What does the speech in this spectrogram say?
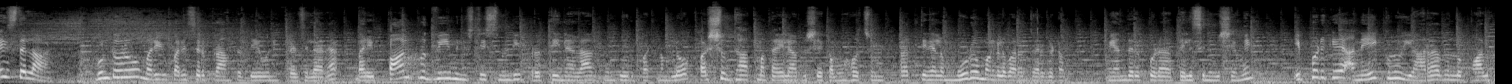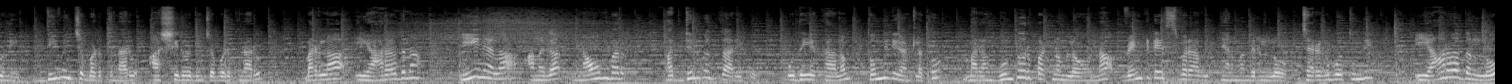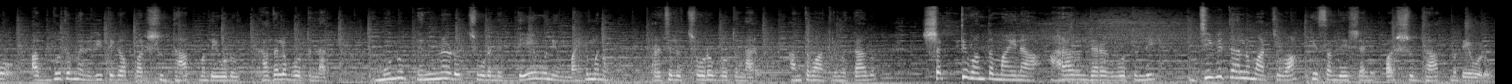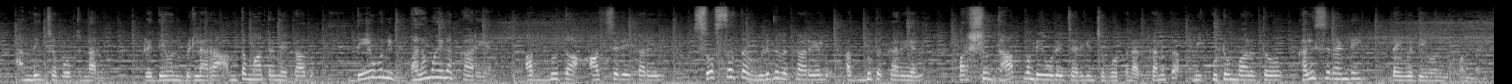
Praise the lord Guntur మరియు పరిసర ప్రాంత దేవుని ప్రజలారా మరి పాల్ పృథ్వీ మినిస్ట్రీస్ నుండి ప్రతి నెల గుంటూరు పట్టణంలో పరిశుద్ధాత్మ తైలాభిషేక మహోత్సవం ప్రతి నెల మూడో మంగళవారం జరగటం మీ అందరికి కూడా తెలిసిన విషయమే. ఇప్పటికే అనేకులు ఈ ఆరాధనలో పాల్గొని దీవించబడుతున్నారు ఆశీర్వదించబడుతున్నారు. మరలా ఈ ఆరాధన ఈ నెల అనగా నవంబర్ పద్దెనిమిది తారీఖు ఉదయకాలం తొమ్మిది గంటలకు మన గుంటూరు పట్టణంలో ఉన్న వెంకటేశ్వర విజ్ఞాన మందిరంలో జరగబోతుంది. ఈ ఆరాధనలో అద్భుతమైన రీతిగా పరిశుద్ధాత్మ దేవుడు కదలబోతున్నారు. మును పెన్నడు చూడని దేవుని మహిమను ప్రజలు చూడబోతున్నారు. అంత మాత్రమే కాదు శక్తివంతమైన ఆరాధన జరగబోతుంది. జీవితాలను మార్చే వాక్య సందేశాన్ని పరిశుద్ధాత్మ దేవుడు అందించబోతున్నారు. దేవుని బిడ్డారా అంత మాత్రమే కాదు దేవుని బలమైన కార్యాలు అద్భుత ఆశ్చర్య కార్యాలు స్వస్థత విడుదల కార్యాలు అద్భుత కార్యాలు పరిశుద్ధాత్మ దేవుడే జరిగించబోతున్నారు. కనుక మీ కుటుంబాలతో కలిసి రండి. దైవ దేవుని పొందండి.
